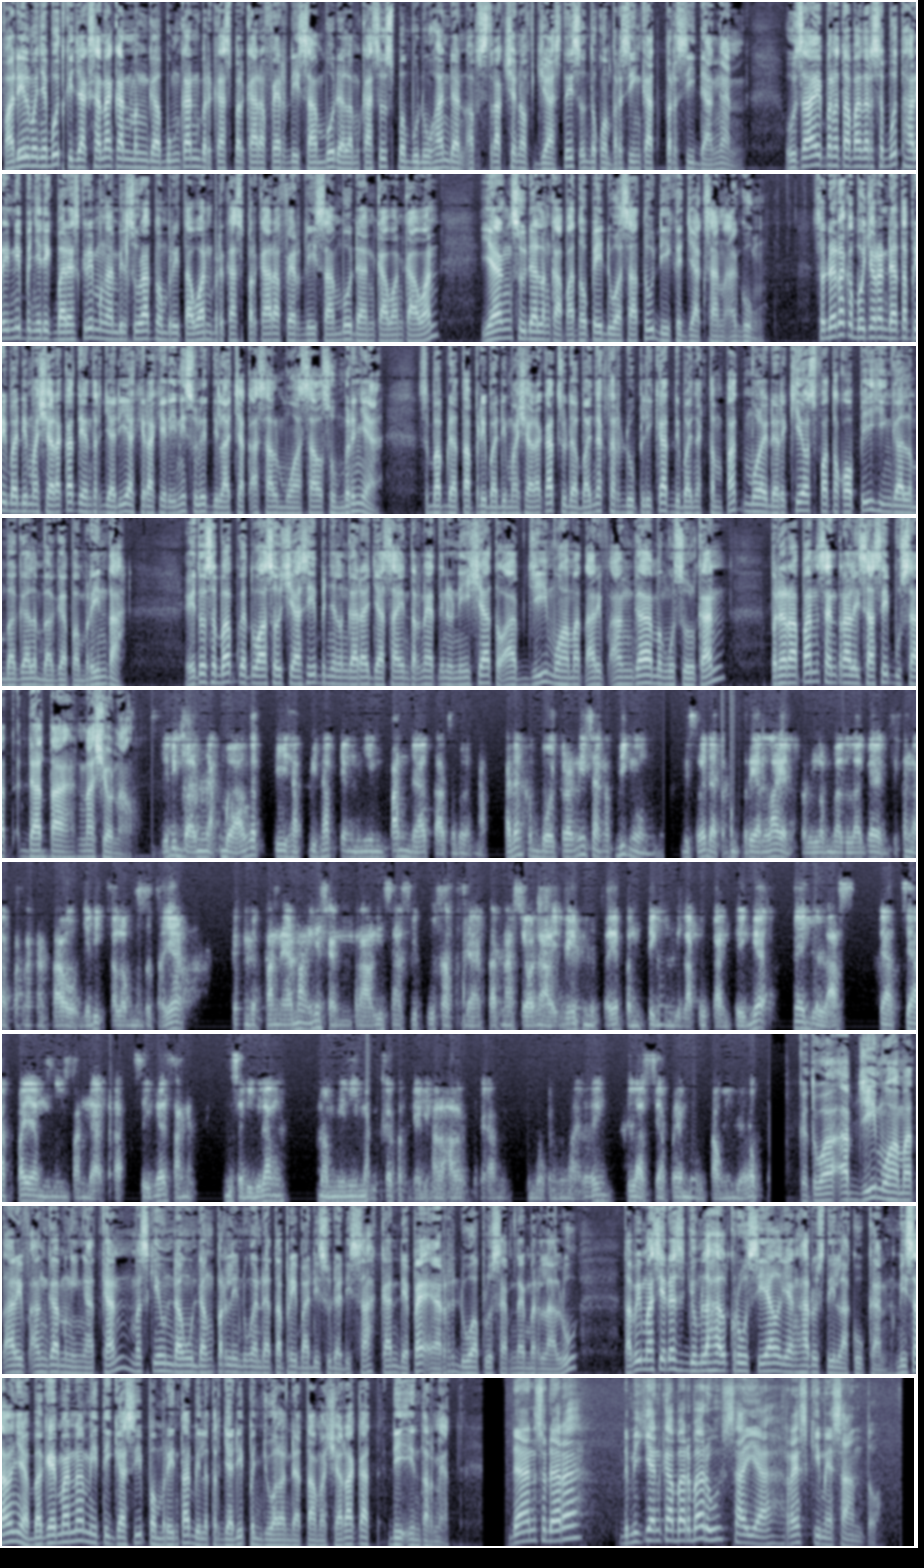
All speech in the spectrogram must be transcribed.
Fadil menyebut kejaksaan akan menggabungkan berkas perkara Verdi Sambo dalam kasus pembunuhan dan obstruction of justice untuk mempersingkat persidangan. Usai penetapan tersebut, hari ini penyidik Bareskrim mengambil surat pemberitahuan berkas perkara Verdi Sambo dan kawan-kawan yang sudah lengkap atau P21 di Kejaksaan Agung. Saudara kebocoran data pribadi masyarakat yang terjadi akhir-akhir ini sulit dilacak asal muasal sumbernya. Sebab data pribadi masyarakat sudah banyak terduplikat di banyak tempat mulai dari kios fotokopi hingga lembaga-lembaga pemerintah. Itu sebab Ketua Asosiasi Penyelenggara Jasa Internet Indonesia atau ABJI Muhammad Arif Angga mengusulkan penerapan sentralisasi pusat data nasional. Jadi banyak banget pihak-pihak yang menyimpan data sebenarnya. Kadang kebocoran ini sangat bingung. Misalnya data kementerian lain atau lembaga yang kita nggak pernah tahu. Jadi kalau menurut saya ke depan memang ini sentralisasi pusat data nasional ini menurut saya penting dilakukan sehingga ya jelas siapa yang menyimpan data sehingga sangat bisa dibilang meminimalisir terjadi hal-hal yang kebocoran lain, jelas siapa yang bertanggung jawab. Ketua ABJI Muhammad Arif Angga mengingatkan, meski Undang-Undang Perlindungan Data Pribadi sudah disahkan DPR 20 September lalu, tapi masih ada sejumlah hal krusial yang harus dilakukan. Misalnya, bagaimana mitigasi pemerintah bila terjadi penjualan data masyarakat di internet. Dan saudara, demikian kabar baru saya Reski Mesanto.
